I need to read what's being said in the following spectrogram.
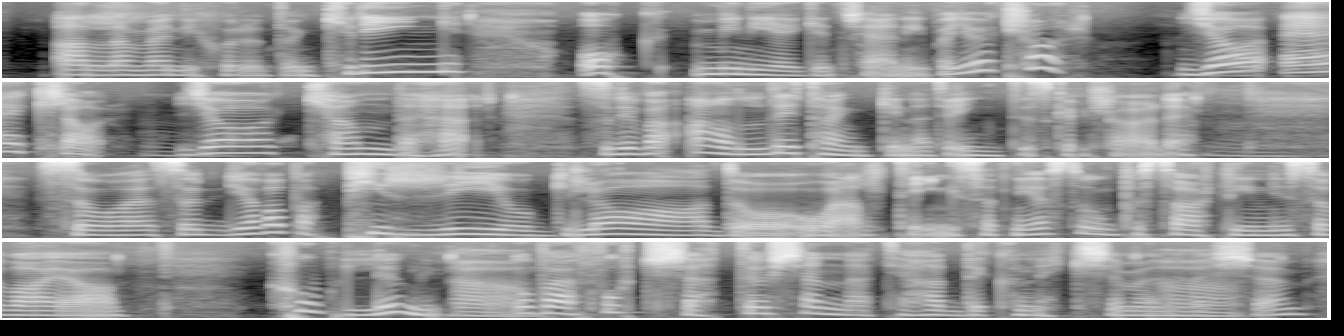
alla människor runt omkring och min egen träning, bara jag är klar. Jag är klar, mm. jag kan det här. Så det var aldrig tanken att jag inte skulle klara det. Så, så jag var bara pirrig och glad och, och allting. Så att när jag stod på startlinjen så var jag kolugn ja. och bara fortsatte och känna att jag hade connection med universum. Ja.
